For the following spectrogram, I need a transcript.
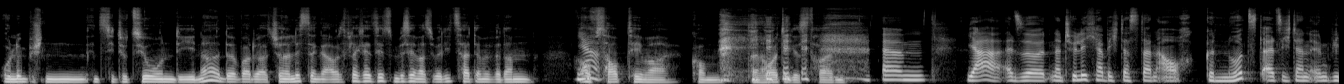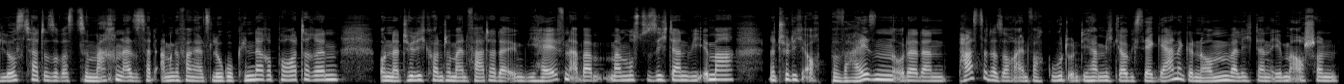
olympischen Institutionen, die, ne, da war du als Journalistin gearbeitet. Vielleicht erzählst du ein bisschen was über die Zeit, damit wir dann ja. aufs Hauptthema kommen, dein heutiges Treiben. ähm, ja, also natürlich habe ich das dann auch genutzt, als ich dann irgendwie Lust hatte, sowas zu machen. Also es hat angefangen als Logo-Kinderreporterin und natürlich konnte mein Vater da irgendwie helfen, aber man musste sich dann wie immer natürlich auch beweisen oder dann passte das auch einfach gut und die haben mich, glaube ich, sehr gerne genommen, weil ich dann eben auch schon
